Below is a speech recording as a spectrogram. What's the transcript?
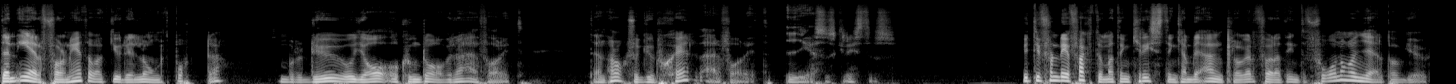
Den erfarenhet av att Gud är långt borta, som både du och jag och kung David har erfarit, den har också Gud själv erfarit i Jesus Kristus. Utifrån det faktum att en kristen kan bli anklagad för att inte få någon hjälp av Gud,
